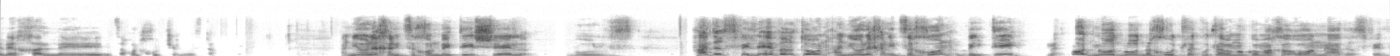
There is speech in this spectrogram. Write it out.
אלך על אה, ניצחון חוץ של וסטאם. אני הולך על ניצחון ביתי של וולפס. האדרספילד אברטון, אני הולך על ניצחון ביתי מאוד מאוד מאוד נחוץ לקבוצה במקום האחרון מהאדרספילד.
